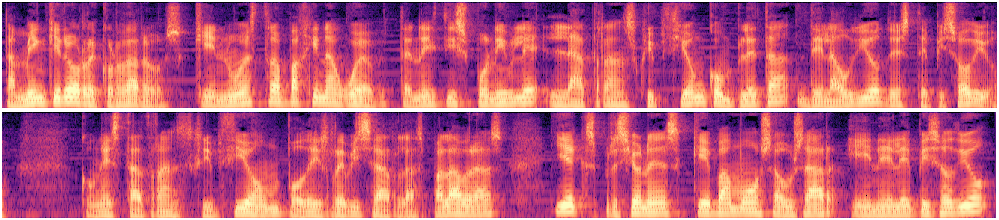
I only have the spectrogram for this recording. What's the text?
También quiero recordaros que en nuestra página web tenéis disponible la transcripción completa del audio de este episodio. Con esta transcripción podéis revisar las palabras y expresiones que vamos a usar en el episodio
